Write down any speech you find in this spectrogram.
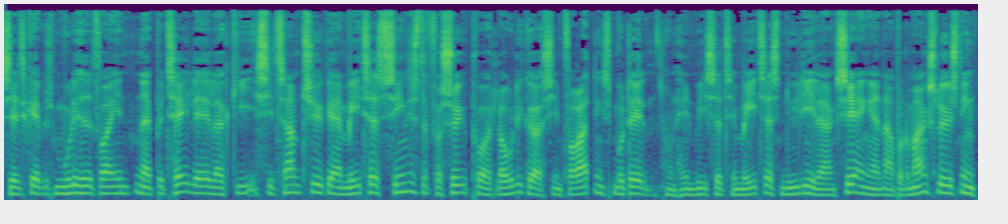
Selskabets mulighed for enten at betale eller give sit samtykke er Metas seneste forsøg på at lovliggøre sin forretningsmodel. Hun henviser til Metas nylige lancering af en abonnementsløsning,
